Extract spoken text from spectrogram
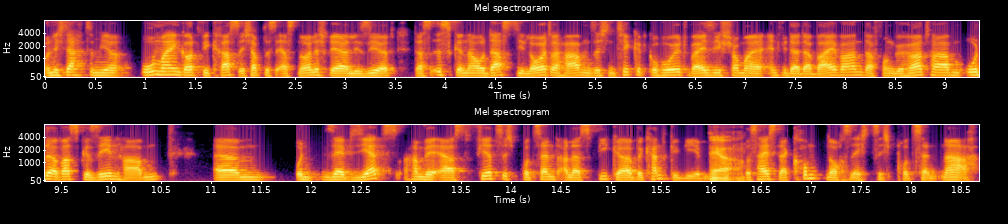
Und ich dachte mir, oh mein Gott, wie krass, ich habe das erst neulich realisiert. Das ist genau das. Die Leute haben sich ein Ticket geholt, weil sie schon mal entweder dabei waren, davon gehört haben oder was gesehen haben. Ähm, und selbst jetzt haben wir erst 40 Prozent aller Speaker bekannt gegeben. Ja. Das heißt, da kommt noch 60 Prozent nach,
